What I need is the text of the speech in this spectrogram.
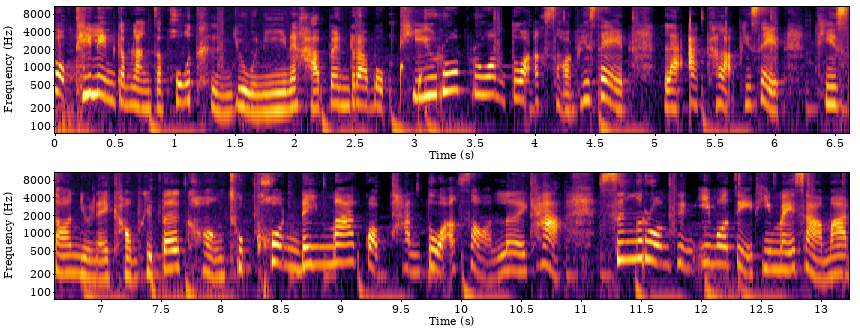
ระบบที่ลินกำลังจะพูดถึงอยู่นี้นะคะ เป็นระบบที่รวบรวมตัวอักษรพิเศษ และอักขระพิเศษ ที่ซ่อนอยู่ในคอมพิวเตอร์ของทุกคนได้มากกว่าพันตัวอักษรเลยค่ะ ซึ่งรวมถึงอีโมจิที่ไม่สามารถ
